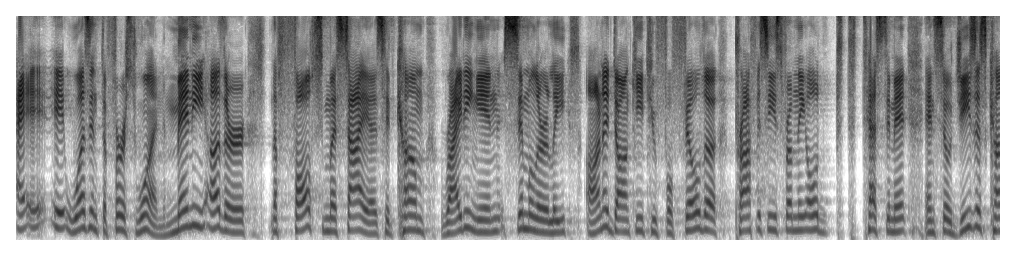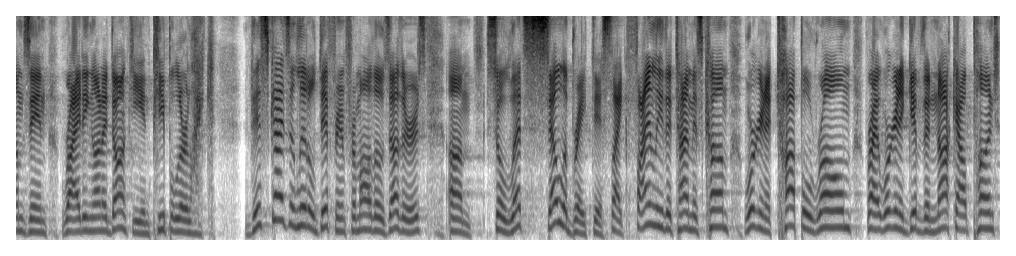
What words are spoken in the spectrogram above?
it wasn't the first one. Many other the false messiahs had come riding in similarly on a donkey to fulfill the prophecies from the Old Testament. And so Jesus comes in riding on a donkey, and people are like, this guy's a little different from all those others. Um, so let's celebrate this. Like, finally, the time has come. We're going to topple Rome, right? We're going to give the knockout punch.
